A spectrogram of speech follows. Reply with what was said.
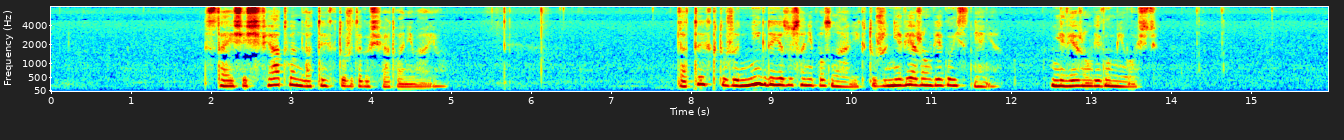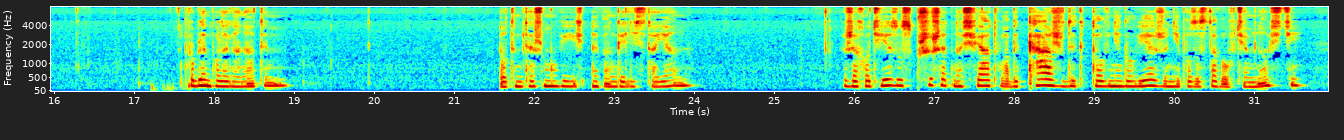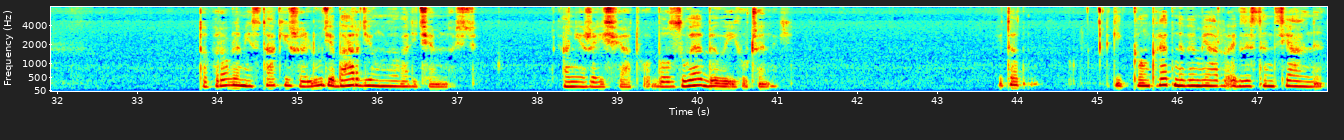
staje się światłem dla tych, którzy tego światła nie mają. Dla tych, którzy nigdy Jezusa nie poznali, którzy nie wierzą w Jego istnienie, nie wierzą w Jego miłość. Problem polega na tym, o tym też mówi ewangelista Jan, że choć Jezus przyszedł na światło, aby każdy, kto w Niego wierzy, nie pozostawał w ciemności, to problem jest taki, że ludzie bardziej umiłowali ciemność, aniżeli światło, bo złe były ich uczynki. I to taki konkretny wymiar egzystencjalny.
